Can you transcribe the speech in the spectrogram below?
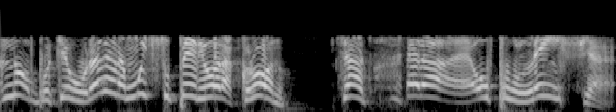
No, porque Urano era muito superior a Crono, certo? Era é, opulência,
